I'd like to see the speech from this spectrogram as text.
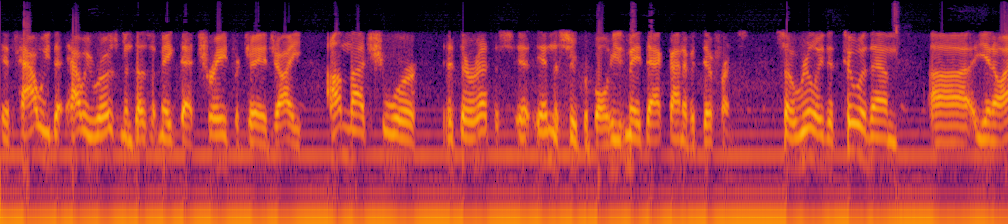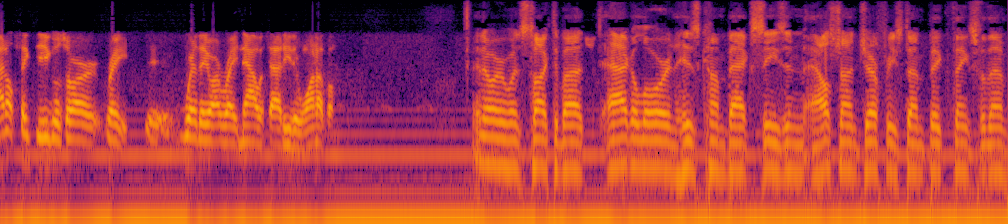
if Howie Howie Roseman doesn't make that trade for Jay Ajayi. I'm not sure that they're at the in the Super Bowl. He's made that kind of a difference. So really, the two of them, uh, you know, I don't think the Eagles are right where they are right now without either one of them. I know everyone's talked about Agholor and his comeback season. Alshon Jeffery's done big things for them.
